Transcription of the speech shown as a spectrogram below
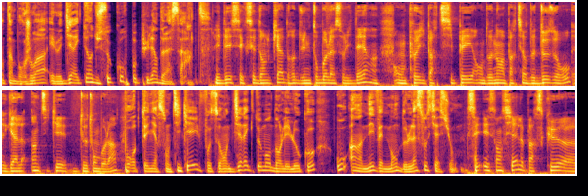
Valentin Bourgeois est le directeur du Secours populaire de la Sarthe. L'idée, c'est que c'est dans le cadre d'une tombola solidaire. On peut y participer en donnant à partir de 2 euros, égale un ticket de tombola. Pour obtenir son ticket, il faut se rendre directement dans les locaux ou à un événement de l'association. C'est essentiel parce que euh,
